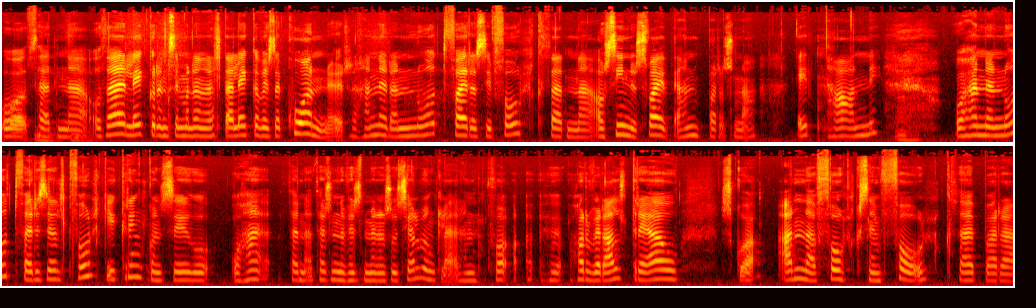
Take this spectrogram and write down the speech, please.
og, þarna, mm. og það er leikurinn sem er alltaf að leika við þessar konur hann er að notfæra sér fólk þarna á sínu svæði, hann er bara svona einn hanni mm. og hann er að notfæra sér allt fólki í kringun sig og, og hann, þannig að þess vegna finnst mér hann svo sjálfunglegar hann horfir aldrei á sko annað fólk sem fólk það er bara,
